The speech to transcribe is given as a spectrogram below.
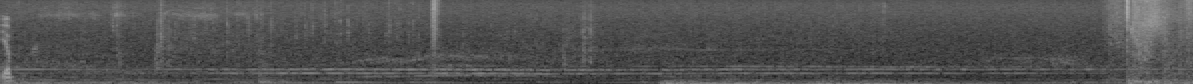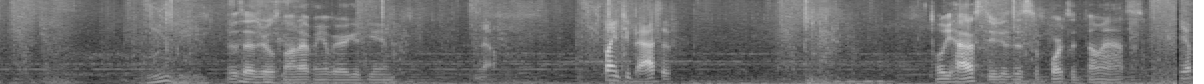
Yep. This Ezreal's not having a very good game. No. He's playing too passive. Well, he has to because his support's a dumbass. Yep.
